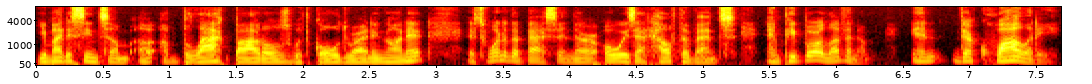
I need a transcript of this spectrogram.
you might have seen some uh, uh, black bottles with gold writing on it. It's one of the best, and they're always at health events, and people are loving them. And their quality.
